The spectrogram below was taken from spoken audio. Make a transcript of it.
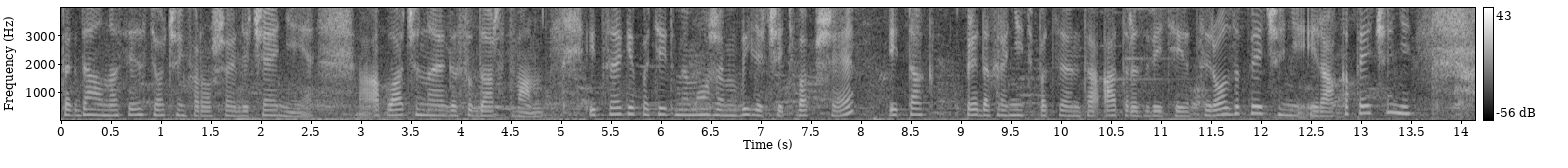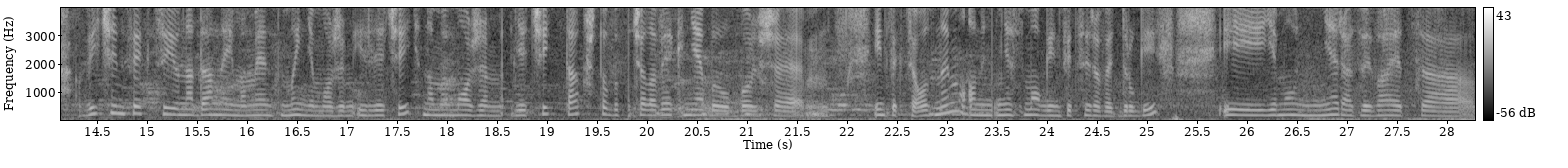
тогда у нас есть очень хорошее лечение, оплаченное государством. И С-гепатит мы можем можем вылечить вообще и так предохранить пациента от развития цирроза печени и рака печени. ВИЧ-инфекцию на данный момент мы не можем излечить, но мы можем лечить так, чтобы человек не был больше инфекциозным, он не смог инфицировать других, и ему не развиваются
